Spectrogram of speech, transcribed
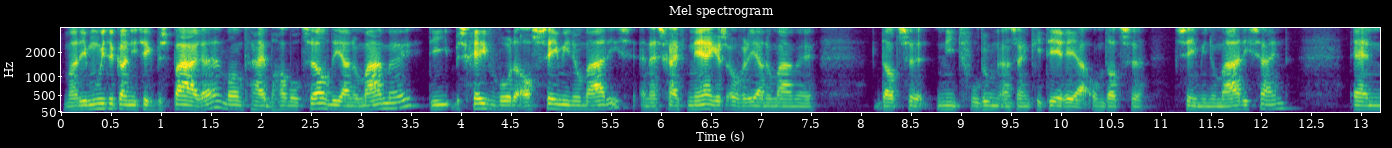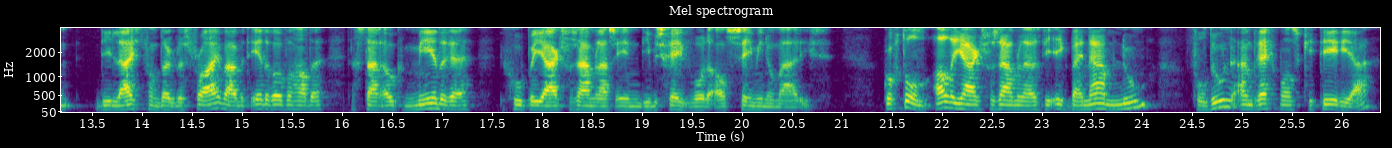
Maar die moeite kan hij zich besparen, want hij behandelt zelf de Yanomami, die beschreven worden als semi-nomadisch. En hij schrijft nergens over de Yanomami dat ze niet voldoen aan zijn criteria omdat ze semi-nomadisch zijn. En die lijst van Douglas Fry, waar we het eerder over hadden, daar staan ook meerdere groepen jagersverzamelaars in die beschreven worden als semi-nomadisch. Kortom, alle jagersverzamelaars die ik bij naam noem, voldoen aan Brechtmans criteria.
